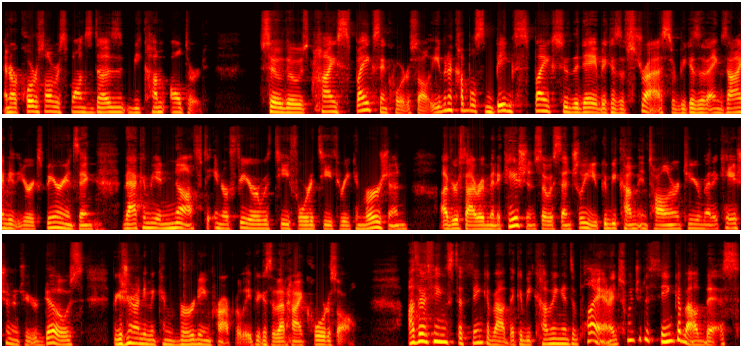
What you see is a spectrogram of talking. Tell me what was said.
and our cortisol response does become altered. So those high spikes in cortisol, even a couple big spikes through the day because of stress or because of anxiety that you're experiencing, that can be enough to interfere with T4 to T3 conversion of your thyroid medication. So essentially, you could become intolerant to your medication or to your dose because you're not even converting properly because of that high cortisol. Other things to think about that could be coming into play. And I just want you to think about this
